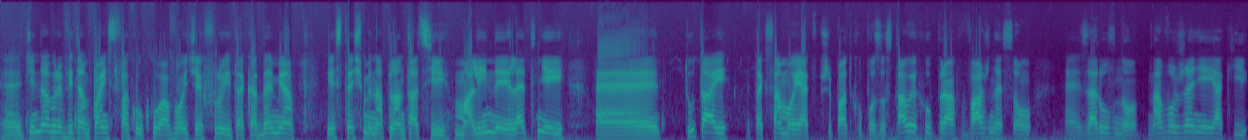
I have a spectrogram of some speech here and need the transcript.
E, Dzień dobry, witam Państwa, Kukuła Wojciech, Fruit Akademia. Jesteśmy na plantacji maliny letniej. E, Tutaj, tak samo jak w przypadku pozostałych upraw, ważne są e, zarówno nawożenie, jak i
